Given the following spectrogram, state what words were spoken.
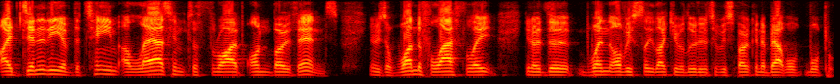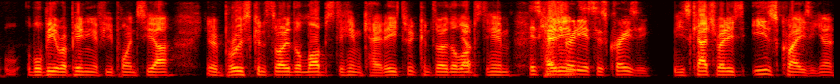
identity of the team allows him to thrive on both ends. You know, he's a wonderful athlete. You know, the when obviously, like you alluded to, we've spoken about. We'll we'll, we'll be repeating a few points here. You know, Bruce can throw the lobs to him. KD can throw the Yep. lobs to him. His catch radius is crazy. his catch radius is crazy. You know,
